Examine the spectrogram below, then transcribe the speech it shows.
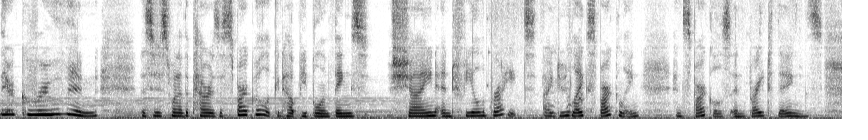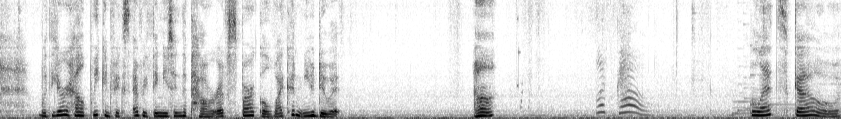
They're grooving. This is just one of the powers of sparkle. It can help people and things shine and feel bright. I do like sparkling and sparkles and bright things. With your help, we can fix everything using the power of sparkle. Why couldn't you do it? Huh? Let's go. Let's go.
